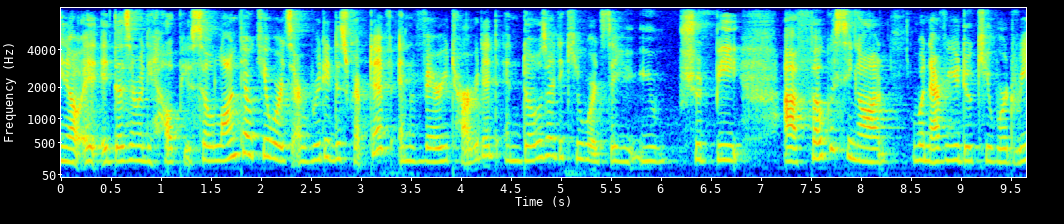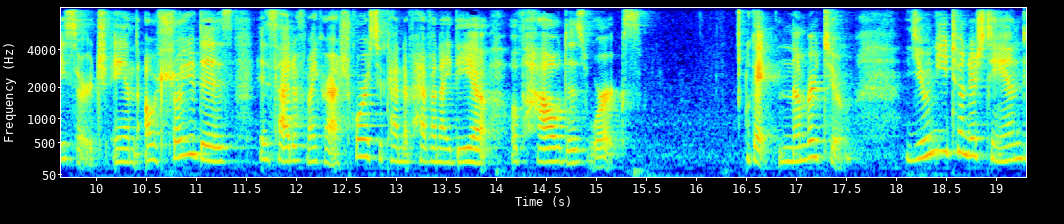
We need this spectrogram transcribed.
you know it, it doesn't really help you. So long tail keywords are really descriptive and very targeted and those are the keywords that you, you should be uh, focusing on whenever you do keyword research. And i'll show you this inside of my crash course to kind of have an idea of how this works. Okay number two you need to understand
